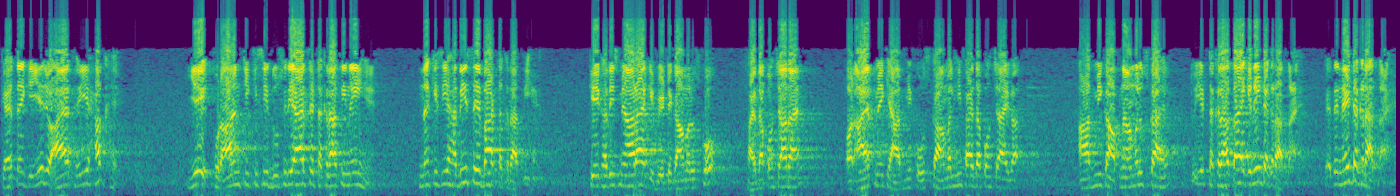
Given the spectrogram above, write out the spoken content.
کہتے ہیں کہ یہ جو آیت ہے، یہ حق ہے۔ یہ قرآن کی کسی دوسری آیت سے ٹکراتی نہیں ہے، نہ کسی حدیث سے بات ٹکراتی ہے۔ کہ ایک حدیث میں آ رہا ہے کہ بیٹے کا عمل اس کو فائدہ پہنچا رہا ہے، اور آیت میں کہ آدمی کو اس کا عمل ہی فائدہ پہنچائے گا۔ آدمی کا اپنا عمل اس کا ہے، تو یہ ٹکراتا ہے کہ نہیں ٹکراتا ہے؟ کہتے نہیں ٹکراتا ہے،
